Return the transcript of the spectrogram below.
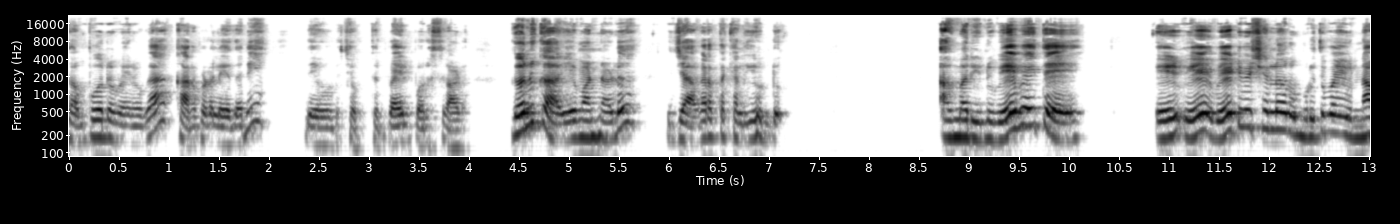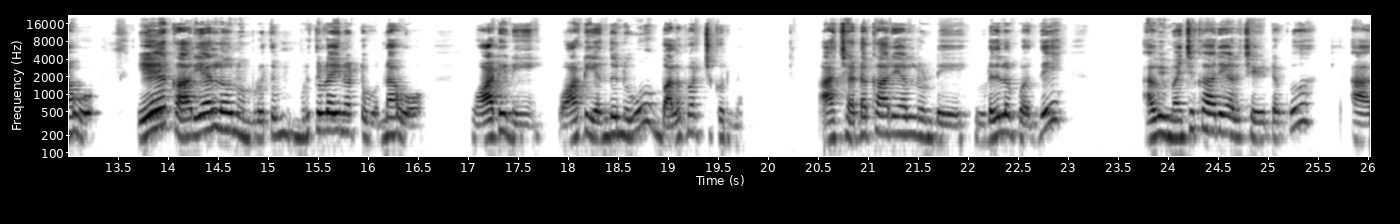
సంపూర్ణమైనవిగా కనపడలేదని దేవుడు చెప్తు బయలుపరుస్తున్నాడు. గనుక ఏమంటున్నాడు? జాగ్రత్త కలిగి ఉండు. మరి నువ్వేవైతే ఏ వేటి విషయంలో నువ్వు మృతువై ఉన్నావో ఏ కార్యాల్లో నువ్వు మృతు మృతుడైనట్టు ఉన్నావో వాటిని వాటి ఎందు నువ్వు బలపరుచుకున్నావు ఆ చెడ్డ కార్యాల నుండి విడుదల పొంది అవి మంచి కార్యాలు చేయుటకు ఆ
